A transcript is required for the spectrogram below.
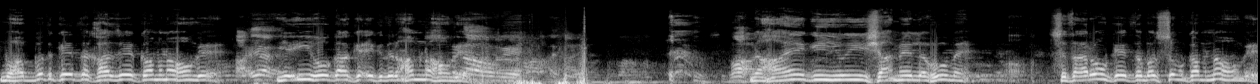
محبت کے تقاضے کم نہ ہوں گے۔ یہی ہوگا کہ ایک دن ہم نہ ہوں گے۔ نہائیں گی یوں ہی شام لہو میں۔ ستاروں کے تبسم کم نہ ہوں گے۔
